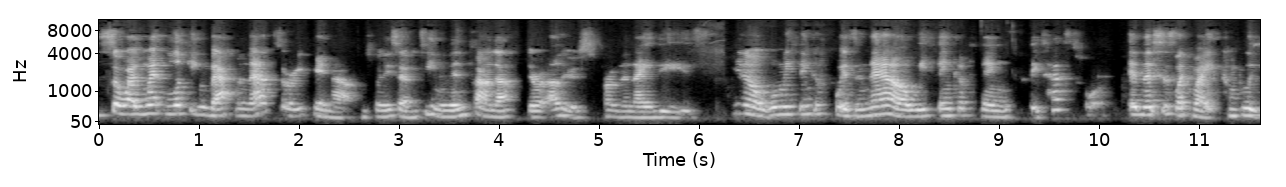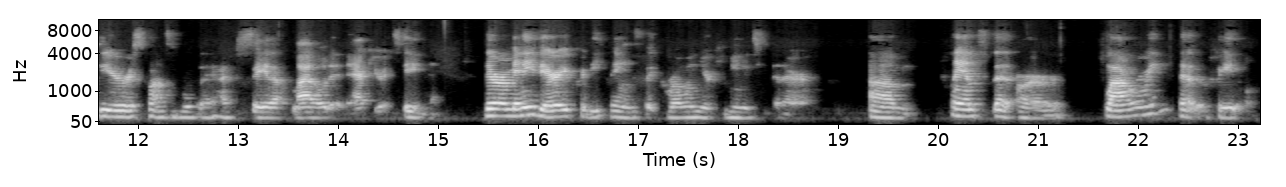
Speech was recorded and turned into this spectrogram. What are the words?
so I went looking back when that story came out in 2017 and then found out there were others from the 90s. You know, when we think of poison now, we think of things they test for. And this is like my completely irresponsible, but I have to say it out loud and accurate statement. There are many very pretty things that grow in your community that are um, plants that are flowering that are fatal.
